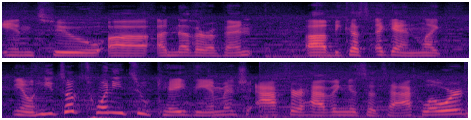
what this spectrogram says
into uh, another event. Uh, because, again, like, you know, he took 22k damage after having his attack lowered.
